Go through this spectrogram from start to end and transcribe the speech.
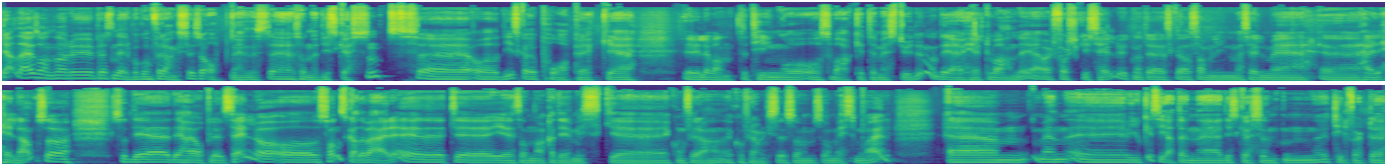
Ja, det er jo sånn Når du presenterer på konferanser, så oppnevnes det sånne discussants. Og de skal jo påpeke relevante ting og, og, svakheter med studien, og Det er jo helt vanlig. Jeg har vært forsker selv, uten at jeg skal sammenligne meg selv med uh, Helland. Så, så det, det, har jeg opplevd selv, og, og sånn skal det være et, i en sånn akademisk uh, konferanse som, som SMO er. Um, men uh, jeg vil jo ikke si at denne discussanten tilførte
